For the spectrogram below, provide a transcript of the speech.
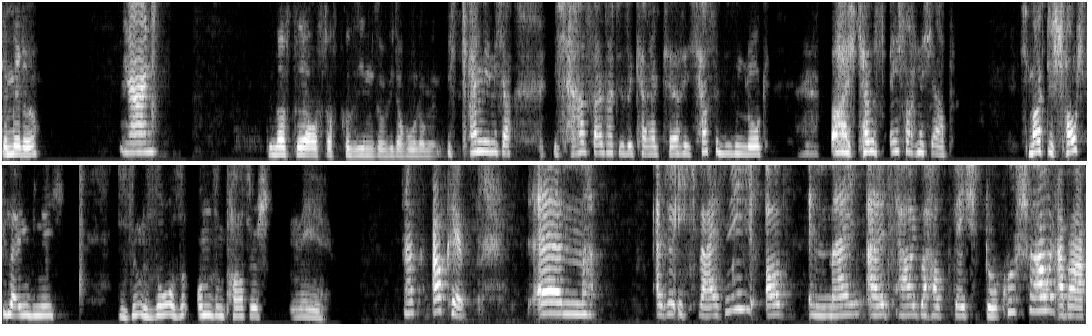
the Middle? Nein. Die läuft sehr oft auf ProSieben, so Wiederholungen. Ich kann die nicht ab. Ich hasse einfach diese Charaktere. Ich hasse diesen Look. Ah, ich kann es einfach nicht ab. Ich mag die Schauspieler irgendwie nicht. Die sind mir so, so unsympathisch. Nee. Okay. Ähm, also ich weiß nicht, ob in meinem Alter überhaupt welche Dokus schauen, aber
